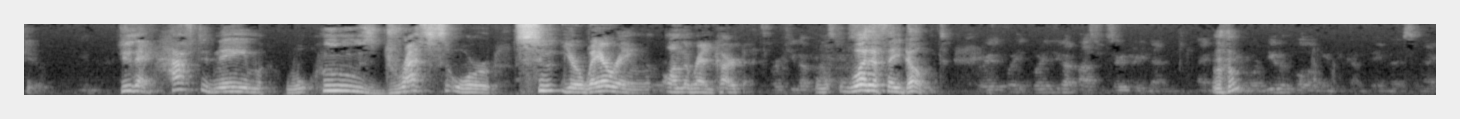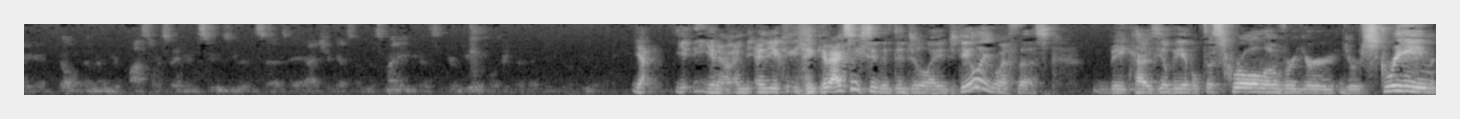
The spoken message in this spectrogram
to? Do they have to name wh- whose dress or suit you're wearing on the red carpet? Or if What if they don't? What if, you got plastic surgery done and mm-hmm. you're more beautiful and you become famous and now you're getting filmed and then your plastic surgeon sues you and says, hey, I should get some of this money because you're beautiful because I think you're beautiful. Yeah, you, you know, and, and you, you can actually see the digital age dealing with this because you'll be able to scroll over your, your screen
